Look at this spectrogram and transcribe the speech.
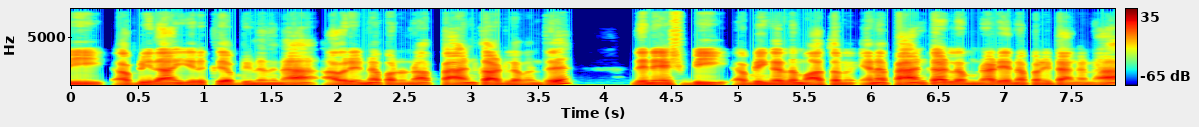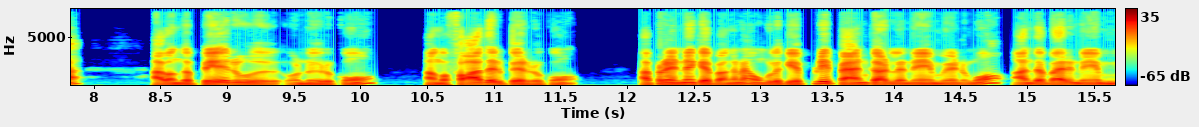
பி அப்படி தான் இருக்குது அப்படின்னதுன்னா அவர் என்ன பண்ணணும்னா பேன் கார்டில் வந்து தினேஷ் பி அப்படிங்கிறத மாற்றணும் ஏன்னா பேன் கார்டில் முன்னாடி என்ன பண்ணிட்டாங்கன்னா அவங்க பேர் ஒன்று இருக்கும் அவங்க ஃபாதர் பேர் இருக்கும். அப்புறம் என்ன கேட்பாங்கன்னா உங்களுக்கு எப்படி பேன் கார்டில் நேம் வேணுமோ அந்த மாதிரி நேம்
